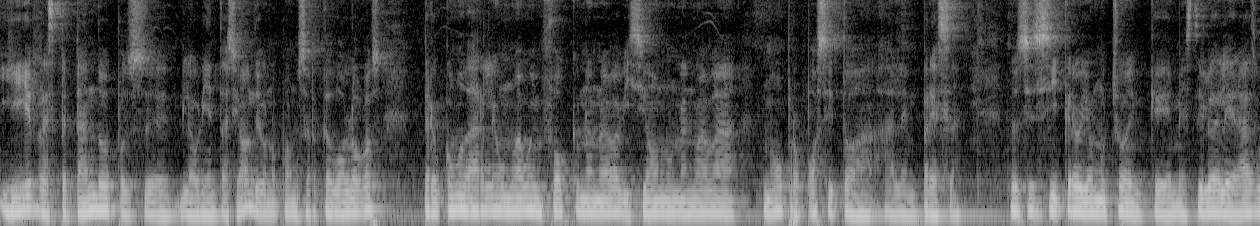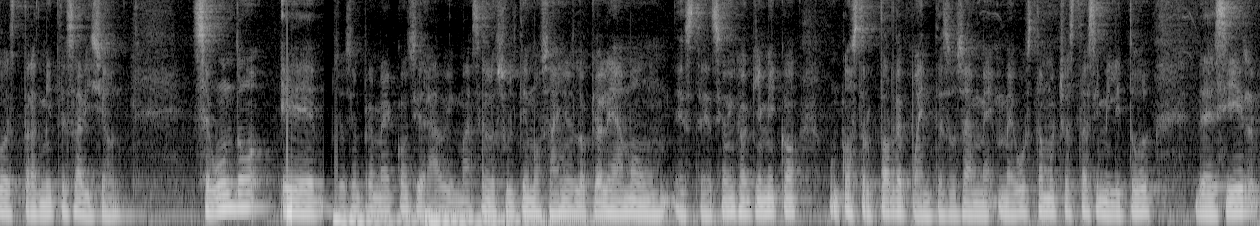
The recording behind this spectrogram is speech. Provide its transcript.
y respetando pues eh, la orientación, digo, no podemos ser teólogos, pero cómo darle un nuevo enfoque, una nueva visión, una nueva, un nuevo propósito a, la empresa. Entonces sí creo yo mucho en que mi estilo de liderazgo transmite esa visión. Segundo, eh, yo siempre me he considerado, y más en los últimos años, lo que yo le llamo, un, este, soy un químico, un constructor de puentes. O sea, me, me gusta mucho esta similitud de decir,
